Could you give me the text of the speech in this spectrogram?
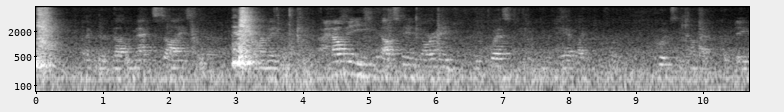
like the, the max size, how many outstanding RMA requests do you have, like, for puts and come back, put data?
